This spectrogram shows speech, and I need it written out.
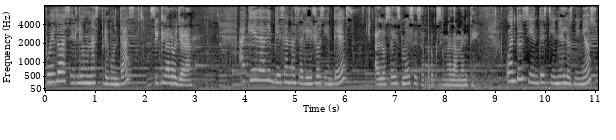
¿Puedo hacerle unas preguntas? Sí, claro, Yara. ¿A qué edad empiezan a salir los dientes? A los seis meses aproximadamente. ¿Cuántos dientes tienen los niños?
